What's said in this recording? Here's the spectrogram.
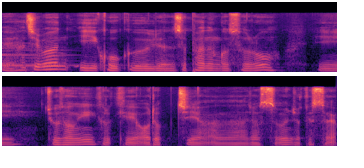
네, 하지만 이 곡을 연습하는 것으로 이 조성이 그렇게 어렵지 않아졌으면 좋겠어요.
